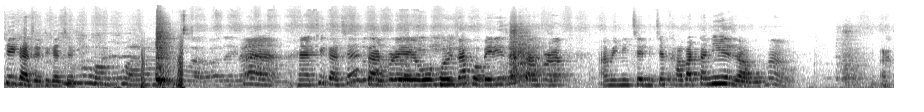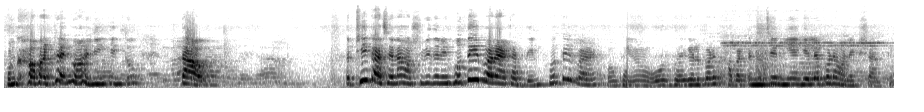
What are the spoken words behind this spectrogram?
ঠিক আছে ঠিক আছে। হ্যাঁ হ্যাঁ ঠিক আছে, তারপরে ও হয়ে যাক, ও বেরিয়ে যাক, তারপরে আমি নিচে নিচে খাবারটা নিয়ে যাব হ্যাঁ। এখন খাবার টাইম হয়নি, কিন্তু তাও। তো ঠিক আছে না, অসুবিধা নেই, হতেই পারে এক দিন, হতেই পারে। ওর হয়ে গেলে পরে খাবারটা নিচে নিয়ে গেলে পরে অনেক শান্তি।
